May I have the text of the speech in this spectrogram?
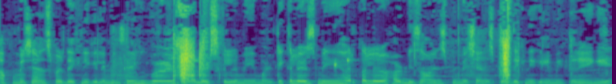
आप मेरे चैनल पर देखने के लिए मिलते रहेंगे वर्ड सॉलिड्स कलर में मल्टी कलर्स में, हर कलर हर डिज़ाइन भी मेरे चैनल पर देखने के लिए मिलते रहेंगे।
